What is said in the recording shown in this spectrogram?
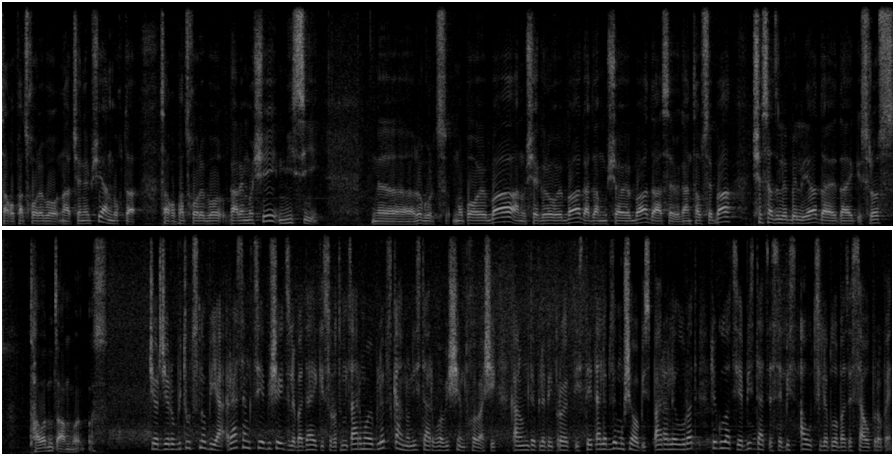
საყოფაცხოვრებო ნარჩენებში, ან მოხდა საყოფაცხოვრებო გარემოში, მისი როგორც მოპოვება, ანუ შეგროვება, გადამუშავება და ასევე განთავსება შესაძლებელია დაეკისროს თავად მწარმოებას. ჯერჯერობით უცნობია, რა სანქციები შეიძლება დაეკისროთ მწარმოებლებს კანონის დარღვევის შემთხვევაში. კანონმდებლები პროექტის დეტალებზე მუშაობის პარალელურად რეგულაციების დაწესების აუცილებლობაზე საუბრობენ.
